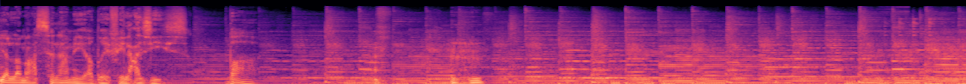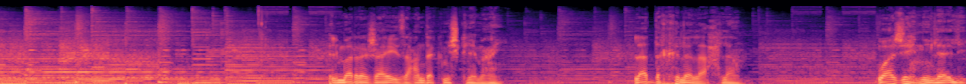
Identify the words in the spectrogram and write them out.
يلا مع السلامة يا ضيفي العزيز. باي. المرة الجاي إذا عندك مشكلة معي لا تدخلها لأحلام. واجهني لإلي.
